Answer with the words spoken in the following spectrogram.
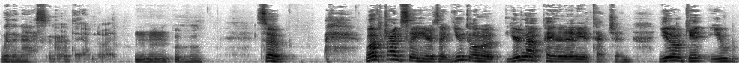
with an ass in at the end of it. Mm-hmm. Mm hmm So, what I'm trying to say here is that you don't know, you're not paying any attention. You don't get you.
